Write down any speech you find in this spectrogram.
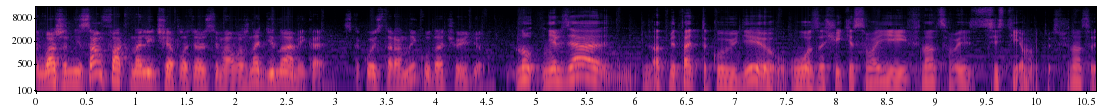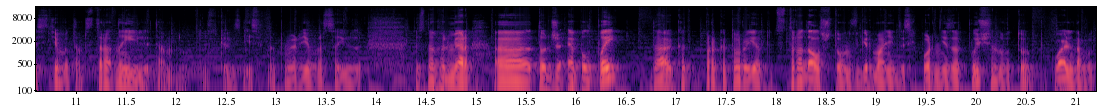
важен не сам факт наличия платежной системы, а важна динамика, с какой стороны куда что идет. Ну, нельзя отметать такую идею о защите своей финансовой системы, то есть финансовой системы там страны или там, ну, то есть как здесь, например, Евросоюза. То есть, например, э, тот же Apple Pay, да, про который я тут страдал, что он в Германии до сих пор не запущен, вот он буквально вот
